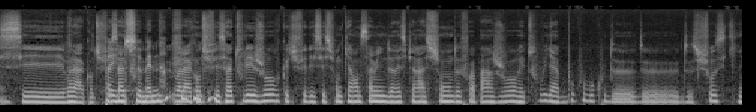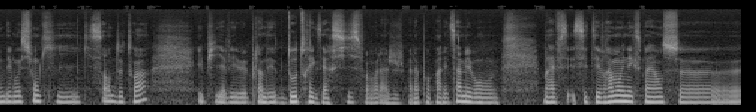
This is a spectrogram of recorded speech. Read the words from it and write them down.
c'est voilà quand tu pas fais une ça tout- semaine. voilà quand tu fais ça tous les jours que tu fais des sessions de 45 minutes de respiration deux fois par jour et tout il y a beaucoup beaucoup de, de, de choses qui d'émotions qui, qui sortent de toi et puis il y avait plein d'autres exercices enfin voilà je suis pas là pour parler de ça mais bon bref c'était vraiment une expérience euh,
